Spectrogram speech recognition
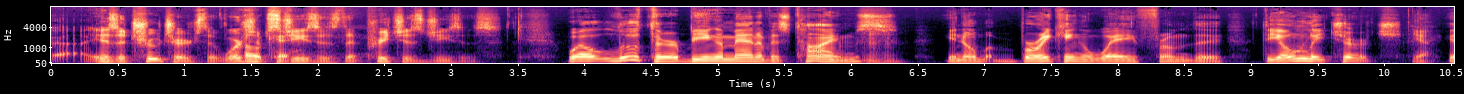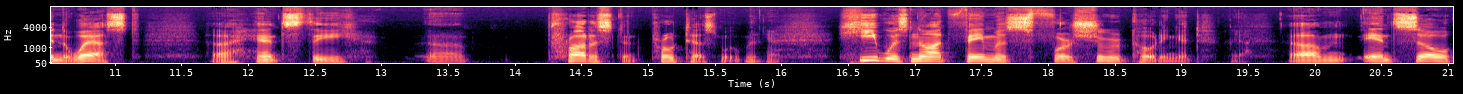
uh, is a true church that worships Okay. Jesus, that preaches Jesus? Well, Luther, being a man of his times, you know, breaking away from the the only church Yeah. in the West, uh, hence the uh, Protestant protest movement. He was not famous for sugarcoating it. Yeah. Um, and so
